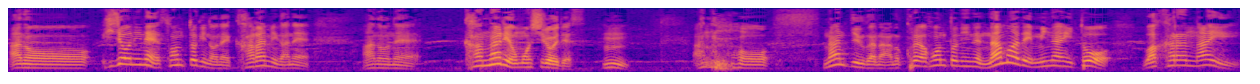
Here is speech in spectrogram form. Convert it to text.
あのー、非常にね、その時のね、絡みがね、あのね、かなり面白いです。うん。あのなんていうかな、あの、これは本当にね、生で見ないとわからない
